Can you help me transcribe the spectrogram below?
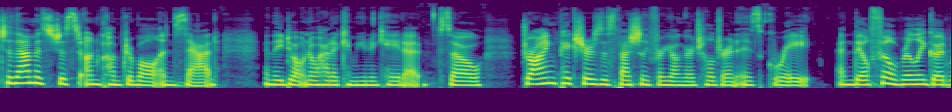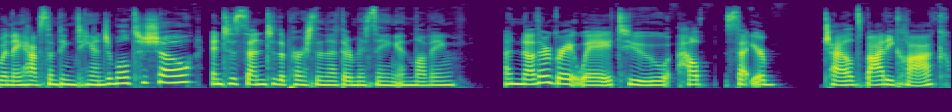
to them it's just uncomfortable and sad, and they don't know how to communicate it. So, drawing pictures, especially for younger children, is great and they'll feel really good when they have something tangible to show and to send to the person that they're missing and loving. Another great way to help set your child's body clock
